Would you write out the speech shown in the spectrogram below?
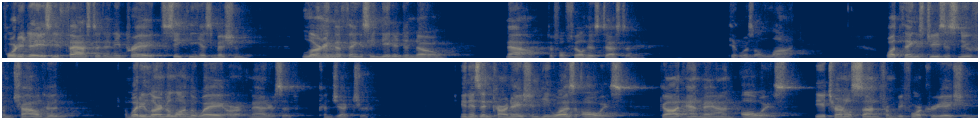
Forty days he fasted and he prayed, seeking his mission, learning the things he needed to know now to fulfill his destiny. It was a lot. What things Jesus knew from childhood and what he learned along the way are matters of conjecture. In his incarnation, he was always God and man, always the eternal Son from before creation,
